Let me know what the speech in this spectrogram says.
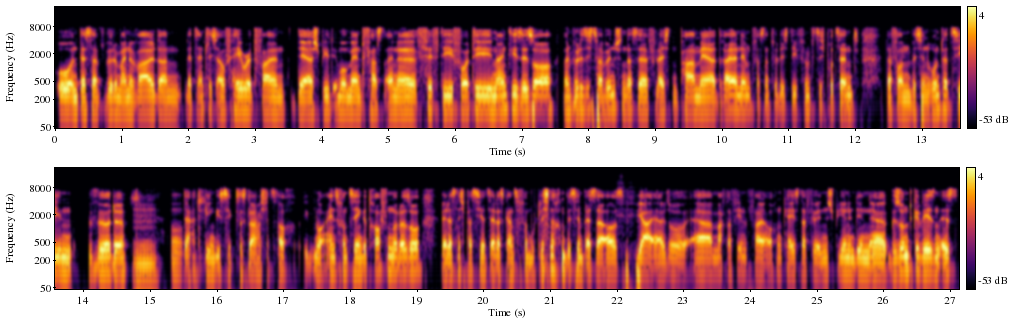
Und deshalb würde meine Wahl dann letztendlich auf Hayward fallen. Der spielt im Moment fast eine 50, 40, 90 Saison. Man würde sich zwar wünschen, dass er vielleicht ein paar mehr Dreier nimmt, was natürlich die 50 Prozent davon ein bisschen runterziehen würde. Mhm. Und er hat gegen die Sixers, glaube ich, jetzt auch nur eins von zehn getroffen oder so. Wäre das nicht passiert, sähe das Ganze vermutlich noch ein bisschen besser aus. ja, also er macht auf jeden Fall auch einen Case dafür in den Spielen, in denen er gesund gewesen ist,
